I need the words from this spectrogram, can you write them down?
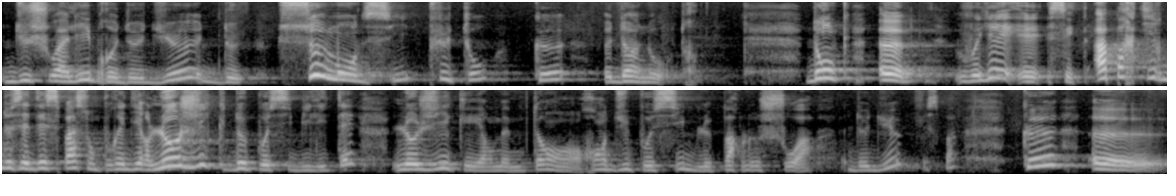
du choix libre de Dieu de ce monde-ci plutôt que d'un autre. Donc, euh, vous voyez, c'est à partir de cet espace, on pourrait dire, logique de possibilité, logique et en même temps rendu possible par le choix de Dieu, n'est-ce pas, que euh,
